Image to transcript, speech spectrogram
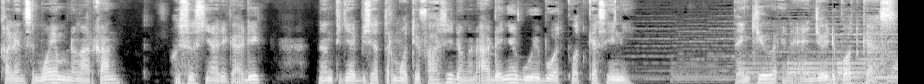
kalian semua yang mendengarkan, khususnya adik-adik, nantinya bisa termotivasi dengan adanya gue buat podcast ini. Thank you and enjoy the podcast.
